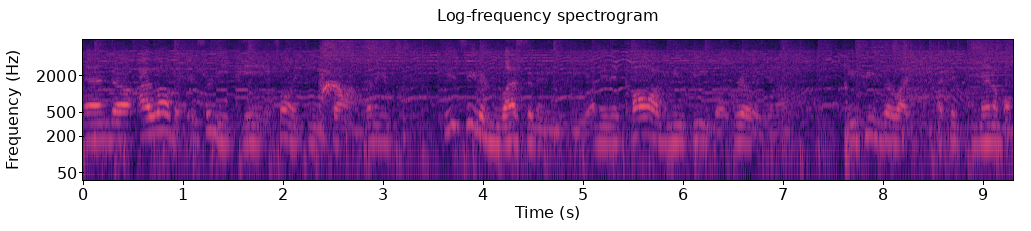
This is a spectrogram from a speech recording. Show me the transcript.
and uh, I love it. It's an EP. It's only three songs. I mean, it's even less than an EP. I mean, they call it an EP, but really, you know, EPs are like I think minimum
